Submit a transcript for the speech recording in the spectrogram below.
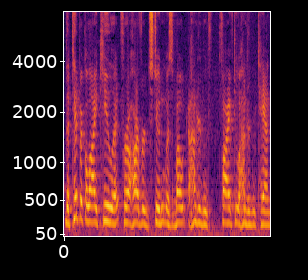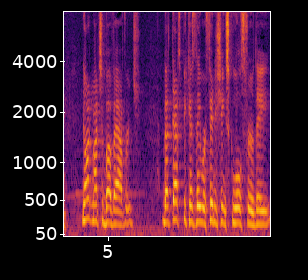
the typical IQ for a Harvard student was about 105 to 110, not much above average, but that's because they were finishing schools for the,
